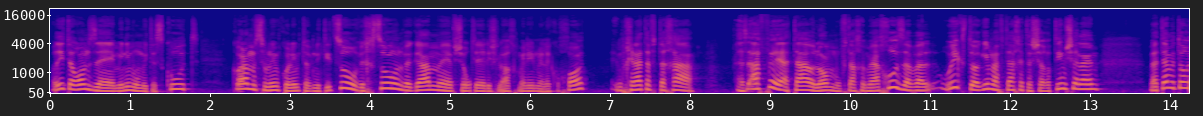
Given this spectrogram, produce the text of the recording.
עוד יתרון זה מינימום התעסקות. כל המסלולים כוללים תבנית ייצור ואחסון וגם אפשרות לשלוח מיילים ללקוחות. מבחינת אבטחה, אז אף אתר לא מובטח ב-100%, אבל וויקס דואגים לאבטח את השרתים שלהם, ואתם בתור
